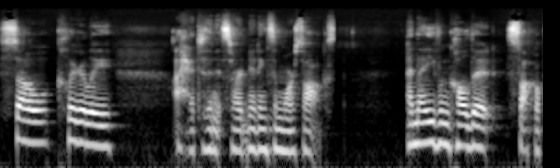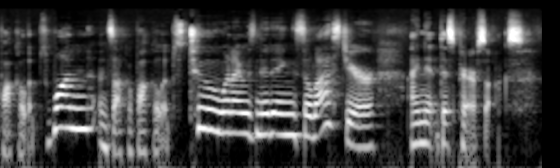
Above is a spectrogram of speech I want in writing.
So clearly I had to start knitting some more socks. And I even called it Sock Apocalypse 1 and Sock Apocalypse 2 when I was knitting. So last year I knit this pair of socks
